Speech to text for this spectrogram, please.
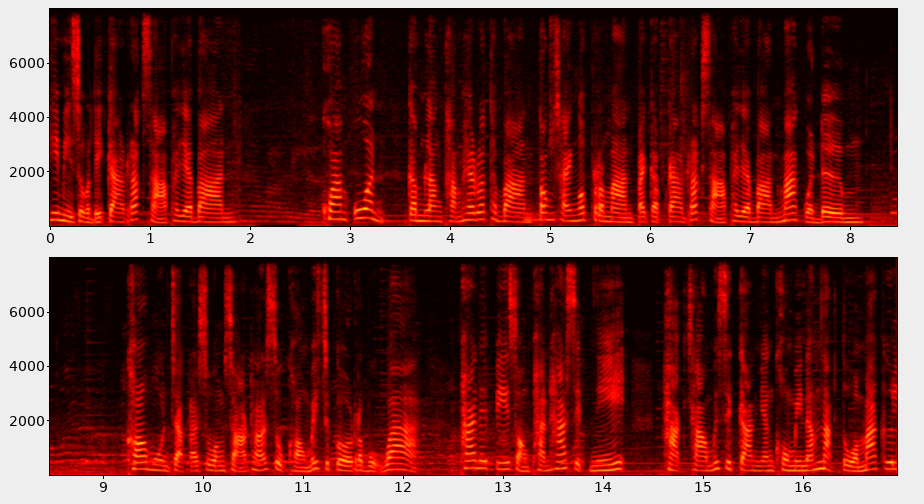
ที่มีสวัสดิการรักษาพยาบาล ความอ้วนกำลังทำให้รัฐบาลต้องใช้งบประมาณไปกับการรักษาพยาบาลมากกว่าเดิม ข้อมูลจากกระทรวงสาธารณสุขของเม็กซิโกระบุว่า ภายในปี 2050 นี้ หากชาวเม็กซิกันยังคงมีน้ำหนักตัวมากขึ้น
